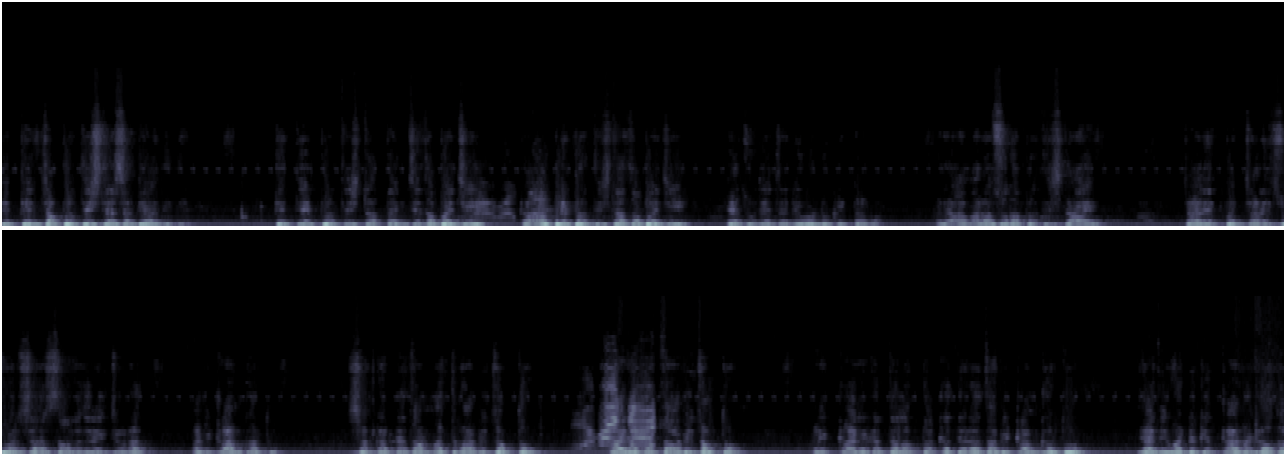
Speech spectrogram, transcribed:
ती त्यांच्या प्रतिष्ठेसाठी आली ती ती प्रतिष्ठा त्यांची जपायची का आपली प्रतिष्ठा जपायची हेच उद्याच्या निवडणुकीत ठरवा. आणि आम्हाला सुद्धा प्रतिष्ठा आहे. चाळीस पंचेचाळीस वर्ष सार्वजनिक जीवनात आम्ही काम करतो. संघटनेचा मंत्र आम्ही जपतो. कार्यकर्ता आम्ही जपतो. आणि कार्यकर्त्याला ताकद देण्याचं आम्ही काम करतो. या निवडणुकीत काय म्हटलं होतं?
